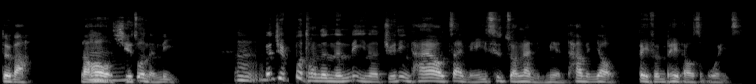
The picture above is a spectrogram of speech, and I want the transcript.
对吧？然后协作能力，嗯，根据不同的能力呢，决定他要在每一次专案里面，他们要被分配到什么位置。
